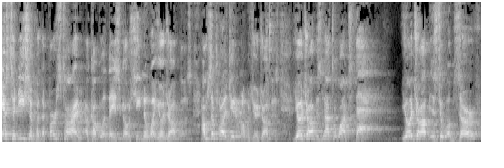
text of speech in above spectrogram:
asked Tanisha for the first time a couple of days ago, she knew what your job was. I'm surprised you don't know what your job is. Your job is not to watch that. Your job is to observe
